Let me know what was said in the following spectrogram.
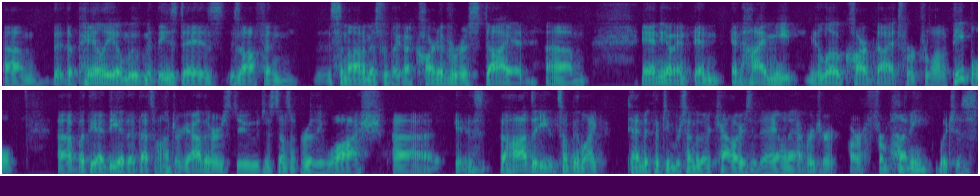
Um, the, the, paleo movement these days is often synonymous with a, a carnivorous diet. Um, and, you know, and, and, and high meat, you know, low carb diets work for a lot of people. Uh, but the idea that that's what hunter gatherers do just doesn't really wash. Uh, the Hadza eat something like 10 to 15% of their calories a day on average are, are from honey, which is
